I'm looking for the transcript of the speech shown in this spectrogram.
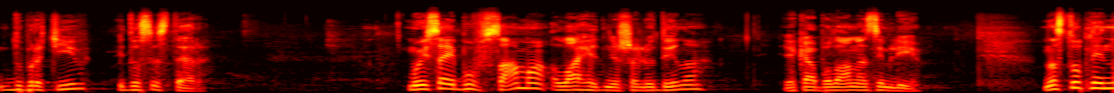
до братів і до сестер. Моїсей був сама лагідніша людина, яка була на землі. Наступний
